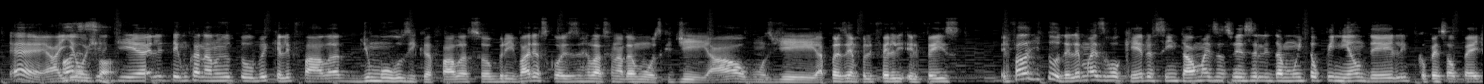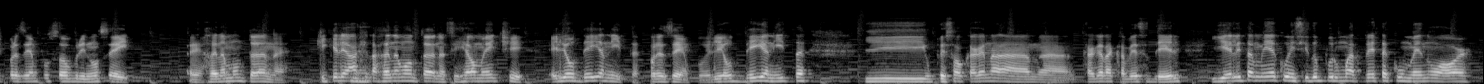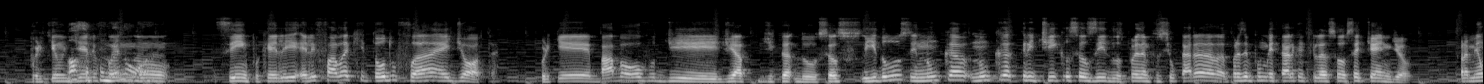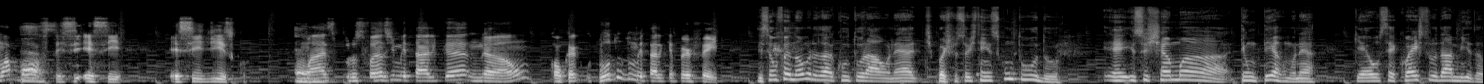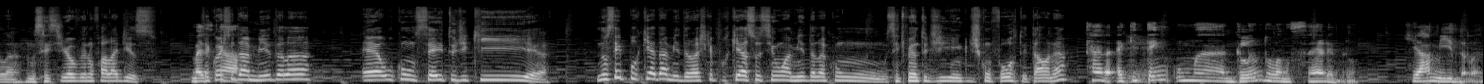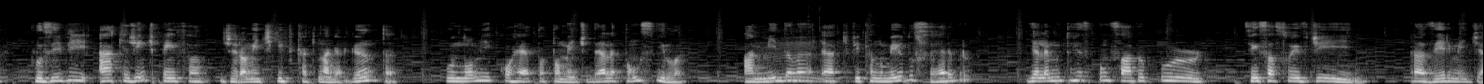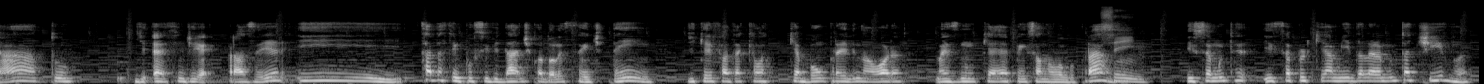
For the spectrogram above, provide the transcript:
É, aí Olha hoje só. em dia ele tem um canal no YouTube que ele fala de música, fala sobre várias coisas relacionadas à música, de álbuns, de. Por exemplo, ele fez, ele fez. Ele fala de tudo, ele é mais roqueiro assim e tal, mas às vezes ele dá muita opinião dele, que o pessoal pede, por exemplo, sobre, não sei, é, Hannah Montana. O que, que ele acha é. da Hannah Montana? Se realmente ele odeia a Anitta, por exemplo. Ele odeia a Anitta e o pessoal caga na, na, caga na cabeça dele. E ele também é conhecido por uma treta com o Menor. Porque um Nossa, dia ele foi no. Sim, porque ele, ele fala que todo fã é idiota. Porque baba ovo de, de, de, dos seus ídolos e nunca, nunca critica os seus ídolos. Por exemplo, se o cara. Por exemplo, o Metallica que lançou o Set Angel. Pra mim é uma bosta é. esse, esse, esse disco. É. Mas para os fãs de Metallica, não. Qualquer, tudo do Metallica é perfeito. Isso é um fenômeno da cultural, né? Tipo, as pessoas têm isso com tudo. É, isso chama. Tem um termo, né? Que é o sequestro da amígdala. Não sei se já ouviram falar disso. Mas, sequestro ah, da amígdala é o conceito de que. Não sei por que é da amígdala, acho que é porque associam a amígdala com sentimento de desconforto e tal, né? Cara, é que tem uma glândula no cérebro que é a amígdala. Inclusive, a que a gente pensa geralmente que fica aqui na garganta, o nome correto atualmente dela é tonsila. A amígdala hum. é a que fica no meio do cérebro e ela é muito responsável por sensações de prazer imediato, de, é, assim, de prazer e sabe essa impulsividade que o adolescente tem de querer fazer aquela que é bom para ele na hora, mas não quer pensar no longo prazo? Sim. Isso é muito, isso é porque a amígdala era muito ativa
